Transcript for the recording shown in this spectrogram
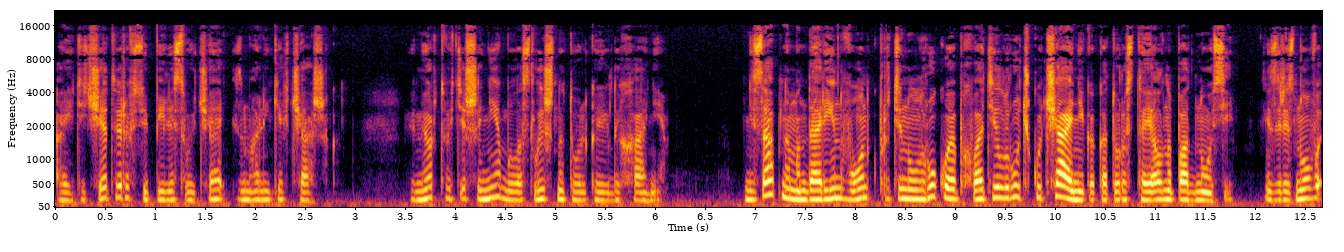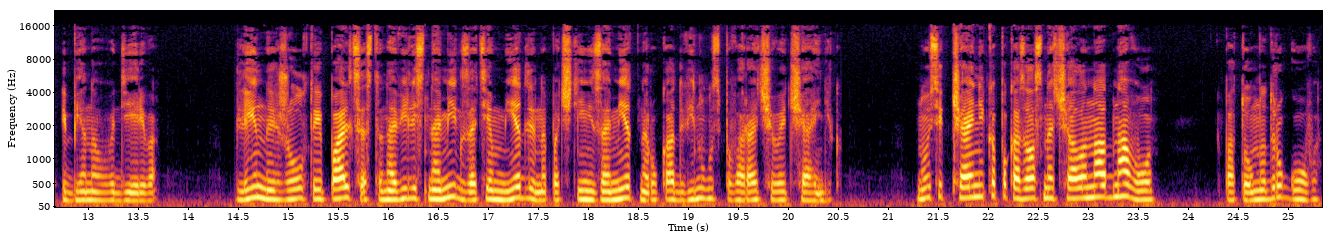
а эти четверо все пили свой чай из маленьких чашек. В мертвой тишине было слышно только их дыхание. Внезапно мандарин Вонг протянул руку и обхватил ручку чайника, который стоял на подносе, из резного эбенового дерева. Длинные желтые пальцы остановились на миг, затем медленно, почти незаметно, рука двинулась, поворачивая чайник. Носик чайника показал сначала на одного, потом на другого,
